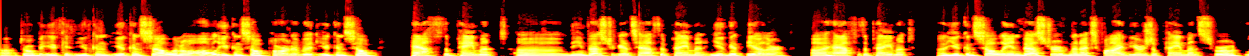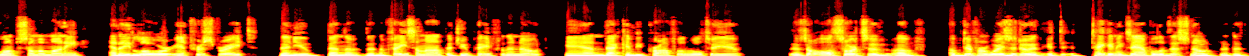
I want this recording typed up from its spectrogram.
uh, Toby. You can, you can, you can sell it all. You can sell part of it. You can sell half the payment. Uh, the investor gets half the payment. You get the other uh, half of the payment. Uh, you can sell the investor the next five years of payments for a lump sum of money at a lower interest rate than you than the than the face amount that you paid for the note, and that can be profitable to you. There's all sorts of of, of different ways to do it. it, it take an example of this note, the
